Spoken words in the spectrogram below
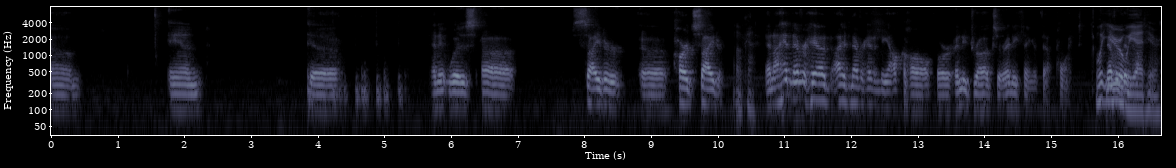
Um, and uh, and it was uh, cider, uh, hard cider. Okay. And I had never had I had never had any alcohol or any drugs or anything at that point. What Never year are we at here?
